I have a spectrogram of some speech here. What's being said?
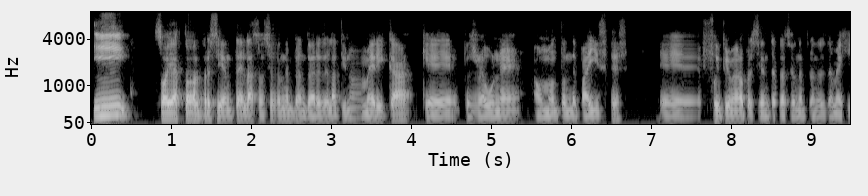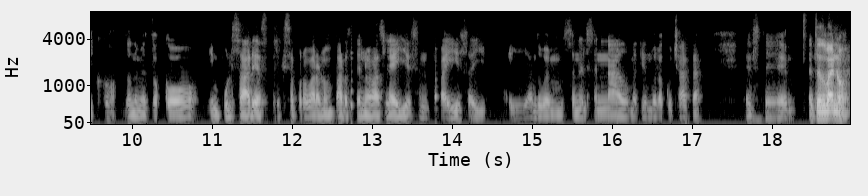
y soy actual presidente de la Asociación de Emprendedores de Latinoamérica, que pues reúne a un montón de países. Eh, fui primero presidente de la Asociación de Emprendedores de México, donde me tocó impulsar y hacer que se aprobaran un par de nuevas leyes en el país. Ahí, ahí anduvimos en el Senado metiendo la cuchara. Este, entonces, bueno,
